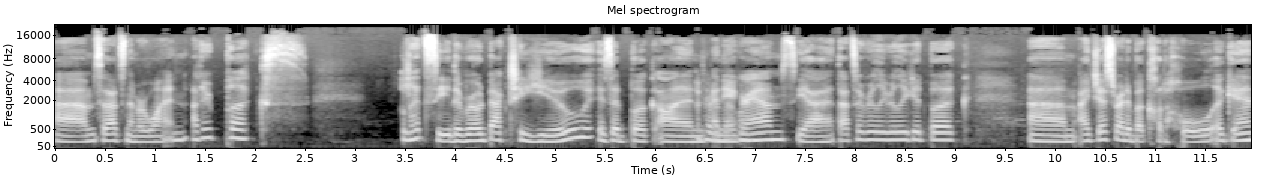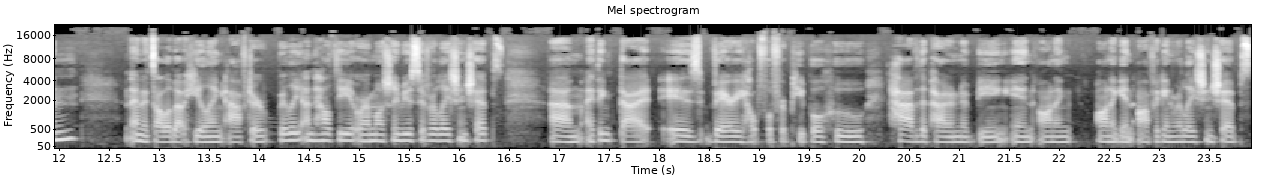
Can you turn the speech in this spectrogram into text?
Um, so that's number one. Other books. Let's see. The Road Back to You is a book on of that yeah, that's a really, really good book. Um, I just read a book called Whole Again, and it's all about healing after really unhealthy or emotionally abusive relationships. Um, I think that is very helpful for people who have the pattern of being in on and on again, off again relationships,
